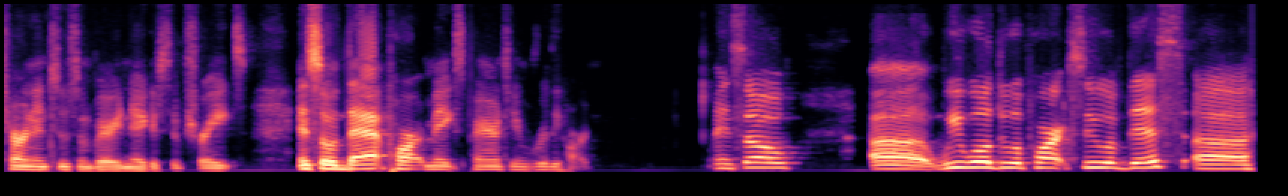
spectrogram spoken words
turn into some very negative traits. And so that part makes parenting really hard. And so uh, we will do a part two of this. Uh,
